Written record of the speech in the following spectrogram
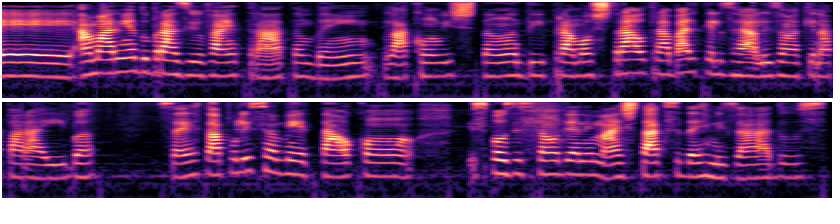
É, a Marinha do Brasil vai entrar também lá com o stand para mostrar o trabalho que eles realizam aqui na Paraíba, certo? A Polícia Ambiental com exposição de animais taxidermizados.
